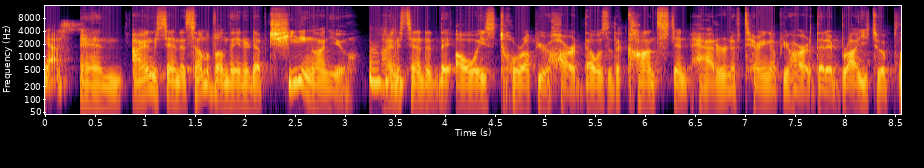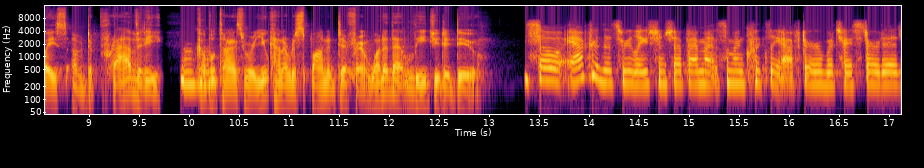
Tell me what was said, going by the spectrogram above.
Yes. And I understand that some of them, they ended up cheating on you. I mm-hmm. understand that they always tore up your heart. That was the constant pattern of tearing up your heart, that it brought you to a place of depravity a couple mm-hmm. times where you kind of responded different. What did that lead you to do? So after this relationship, I met someone quickly after, which I started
